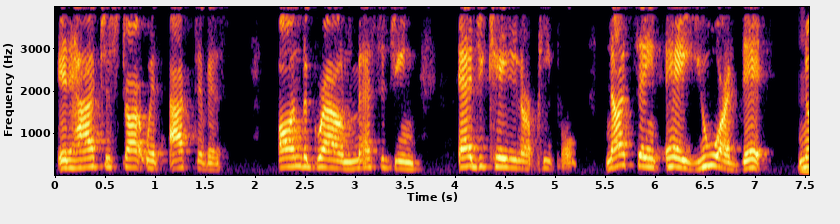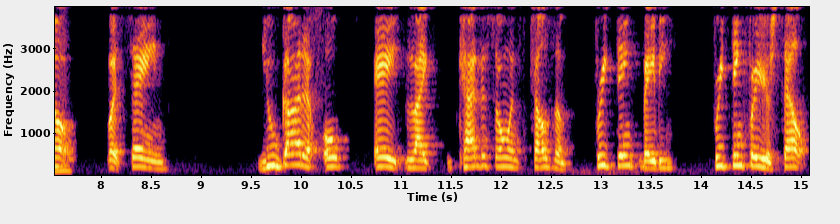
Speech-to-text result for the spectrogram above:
it had to start with activists on the ground, messaging, educating our people, not saying, hey, you are this. No, mm-hmm. but saying, you got to, oh, hey, like Candace Owens tells them, free think, baby. Free think for yourself.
